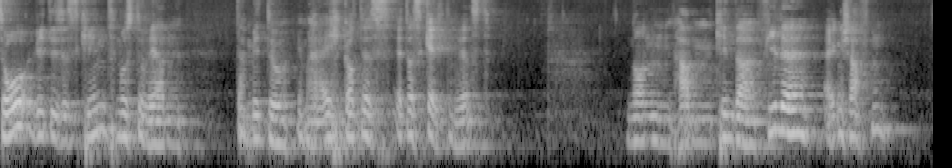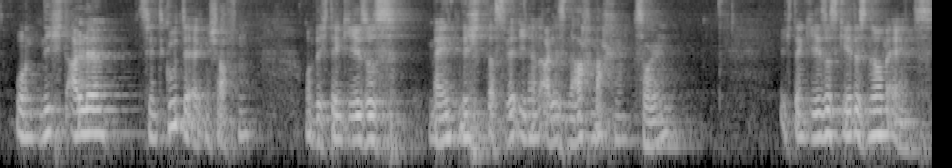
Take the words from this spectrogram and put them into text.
so wie dieses Kind musst du werden, damit du im Reich Gottes etwas gelten wirst. Nun haben Kinder viele Eigenschaften und nicht alle sind gute Eigenschaften. Und ich denke, Jesus meint nicht, dass wir ihnen alles nachmachen sollen. Ich denke, Jesus geht es nur um eins.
